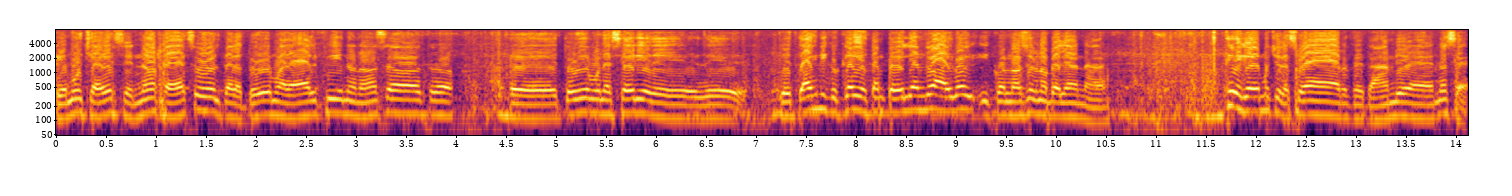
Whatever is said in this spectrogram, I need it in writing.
que muchas veces no resulta, lo tuvimos a Delfino nosotros, eh, tuvimos una serie de, de- técnicos que hoy están peleando algo y con nosotros no pelean nada. Tiene que ver mucho la suerte también, no sé.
